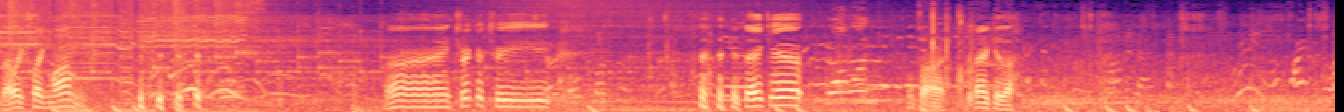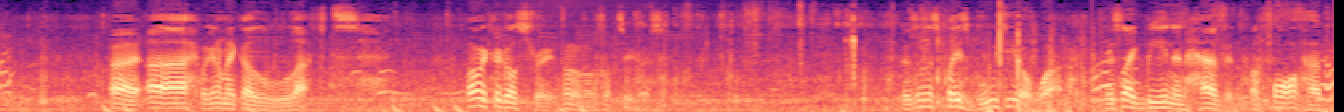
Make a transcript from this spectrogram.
That looks like mommy. Hi, trick or treat. Thank you. Want one? It's alright. Thank you though. Alright, uh, we're gonna make a left. Or we could go straight. I don't know, it's up to you guys. Isn't this place bougie or what? It's like being in heaven, a fall heaven.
